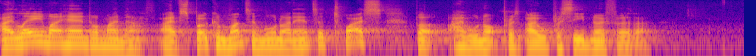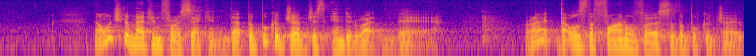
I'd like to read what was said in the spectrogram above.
I lay my hand on my mouth. I have spoken once and will not answer, twice, but I will, not, I will proceed no further. Now, I want you to imagine for a second that the book of Job just ended right there, right? That was the final verse of the book of Job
